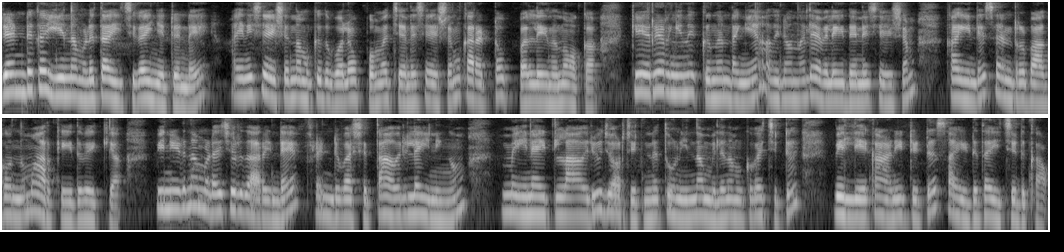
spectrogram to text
രണ്ട് കൈയും നമ്മൾ തയ്ച്ച് കഴിഞ്ഞിട്ടുണ്ട്. അതിന് ശേഷം നമുക്ക് ഇതുപോലെ ഒപ്പം വെച്ചതിന് ശേഷം കറക്റ്റ് ഒപ്പല്ലേ എന്ന് നോക്കാം. കയറി ഇറങ്ങി നിൽക്കുന്നുണ്ടെങ്കിൽ അതിനൊന്ന് ലെവൽ ചെയ്തതിന് ശേഷം കൈയിന്റെ സെന്റർ ഭാഗം ഒന്ന് മാർക്ക് ചെയ്ത് വെക്കുക. പിന്നീട് നമ്മുടെ ചുരിദാറിന്റെ ഫ്രണ്ട് വശത്ത് ആ ഒരു ലൈനിങ്ങും മെയിനായിട്ടുള്ള ആ ഒരു ജോർജറ്റിന്റെ തുണിയും തമ്മിൽ നമുക്ക് വെച്ചിട്ട് വലിയ കാണിയിട്ടിട്ട് സൈഡ് തയ്ച്ചെടുക്കാം.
